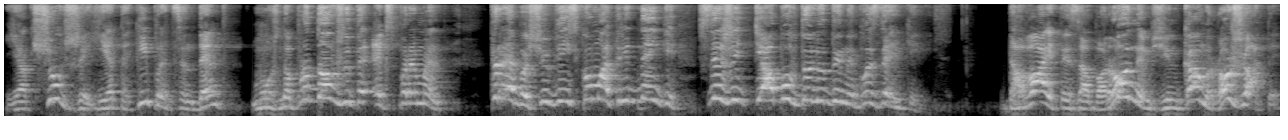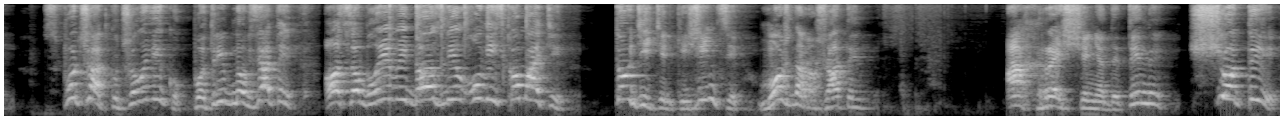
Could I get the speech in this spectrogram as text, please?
Якщо вже є такий прецедент, можна продовжити експеримент. Треба, щоб військомат рідненький все життя був до людини близенький. Давайте забороним жінкам рожати. Спочатку чоловіку потрібно взяти особливий дозвіл у військоматі. Тоді тільки жінці можна рожати. А хрещення дитини? Що ти?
